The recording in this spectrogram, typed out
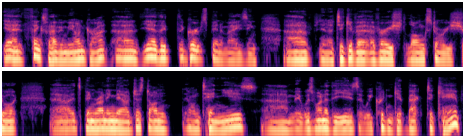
Yeah, thanks for having me on, Grant. Uh, yeah, the, the group's been amazing. Uh, you know, to give a, a very long story short, uh, it's been running now just on on 10 years. Um, it was one of the years that we couldn't get back to camp,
